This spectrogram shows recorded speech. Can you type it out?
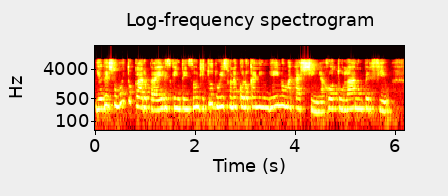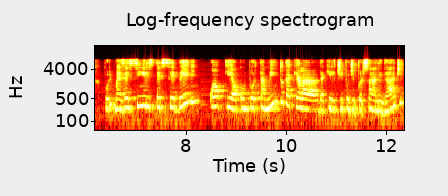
E eu deixo muito claro para eles que a intenção de tudo isso não é colocar ninguém numa caixinha, rotular num perfil, por, mas é sim eles perceberem qual que é o comportamento daquela, daquele tipo de personalidade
